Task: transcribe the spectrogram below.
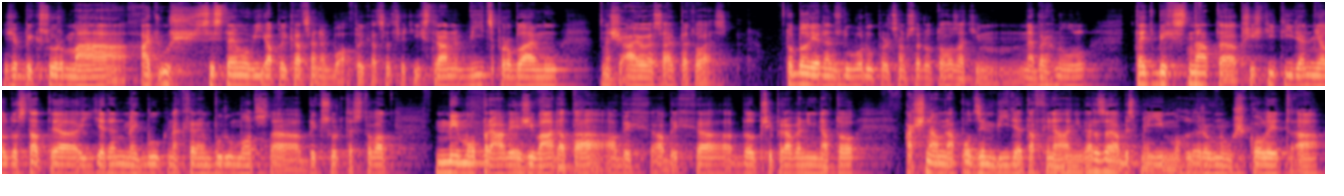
že Big Sur má ať už systémové aplikace nebo aplikace třetích stran víc problémů než iOS a iPadOS. To byl jeden z důvodů, proč jsem se do toho zatím nevrhnul. Teď bych snad eh, příští týden měl dostat eh, jeden MacBook, na kterém budu moct eh, Big Sur testovat mimo právě živá data, abych, abych byl připravený na to, až nám na podzim vyjde ta finální verze, aby jsme ji mohli rovnou školit a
